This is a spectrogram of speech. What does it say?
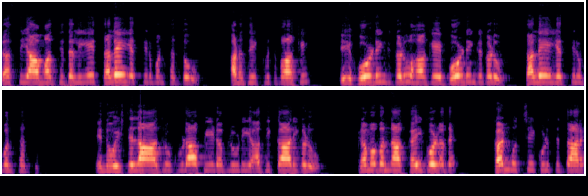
ರಸ್ತೆಯ ಮಧ್ಯದಲ್ಲಿಯೇ ತಲೆ ಎತ್ತಿರುವಂತದ್ದು ಅನಧಿಕೃತವಾಗಿ ಈ ಹೋರ್ಡಿಂಗ್ಗಳು ಹಾಗೆ ಬೋರ್ಡಿಂಗ್ಗಳು ತಲೆ ಎತ್ತಿರುವಂತದ್ದು ಇನ್ನು ಇಷ್ಟೆಲ್ಲ ಆದ್ರೂ ಕೂಡ ಪಿಡಬ್ಲ್ಯೂ ಡಿ ಅಧಿಕಾರಿಗಳು ಕ್ರಮವನ್ನ ಕೈಗೊಳ್ಳದೆ ಕಣ್ಮುಚ್ಚಿ ಕುಳಿತಿದ್ದಾರೆ.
